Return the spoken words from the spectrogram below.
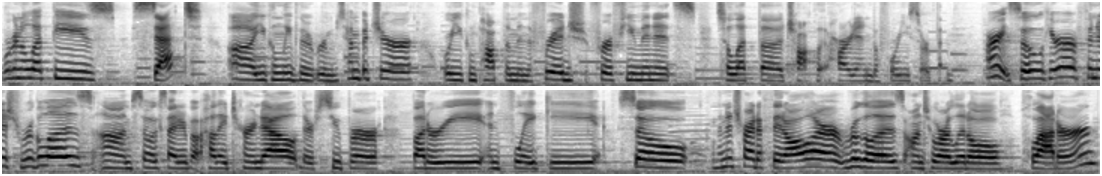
We're gonna let these set. Uh, you can leave them at room temperature or you can pop them in the fridge for a few minutes to let the chocolate harden before you serve them. All right, so here are our finished rugelachs. I'm so excited about how they turned out. They're super buttery and flaky. So I'm gonna try to fit all our rugelachs onto our little platter.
